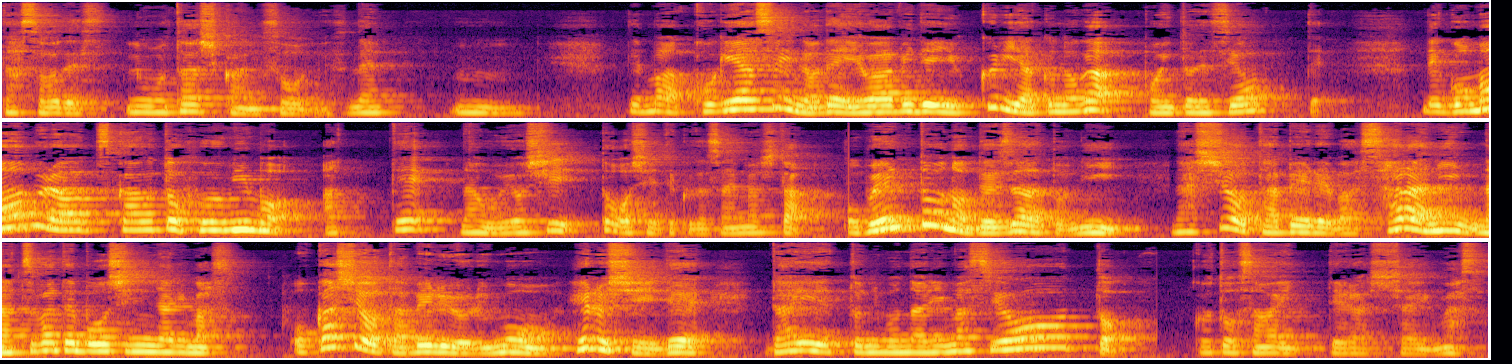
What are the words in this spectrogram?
だそうです。でも確かにそうですね。うん。で、まあ焦げやすいので弱火でゆっくり焼くのがポイントですよって。で、ごま油を使うと風味もあってなおよしと教えてくださいました。お弁当のデザートに梨を食べればさらに夏バテ防止になります。お菓子を食べるよりもヘルシーでダイエットにもなりますよと後藤さんは言ってらっしゃいます。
